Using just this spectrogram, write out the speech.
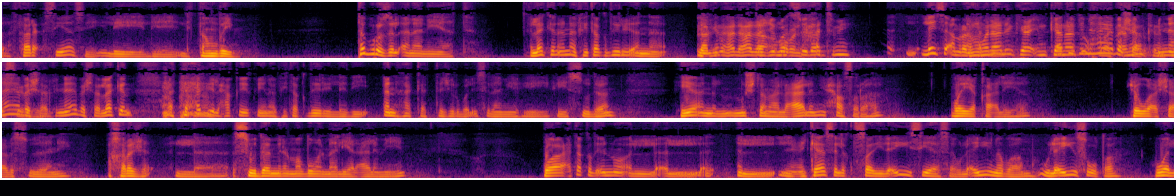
فرع سياسي للتنظيم. تبرز الأنانيات. لكن أنا في تقديري أن لكن هل هذا أمر حتمي؟ ليس امرا حتمي. هنالك إمكانات في النهاية بشر في النهاية بشر في النهاية بشر. لكن التحدي الحقيقي في تقديري الذي انهك التجربة الإسلامية في في السودان هي أن المجتمع العالمي حاصرها ضيق عليها. جوع الشعب السوداني أخرج السودان من المنظومة المالية العالمية. وأعتقد إنه الانعكاس الاقتصادي لأي سياسة ولأي نظام ولأي سلطة هو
